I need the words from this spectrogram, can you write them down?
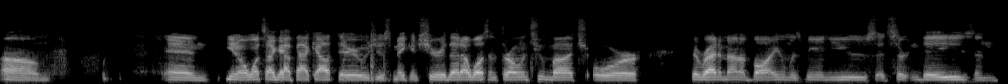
Um, and you know, once I got back out there, it was just making sure that I wasn't throwing too much or the right amount of volume was being used at certain days. And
